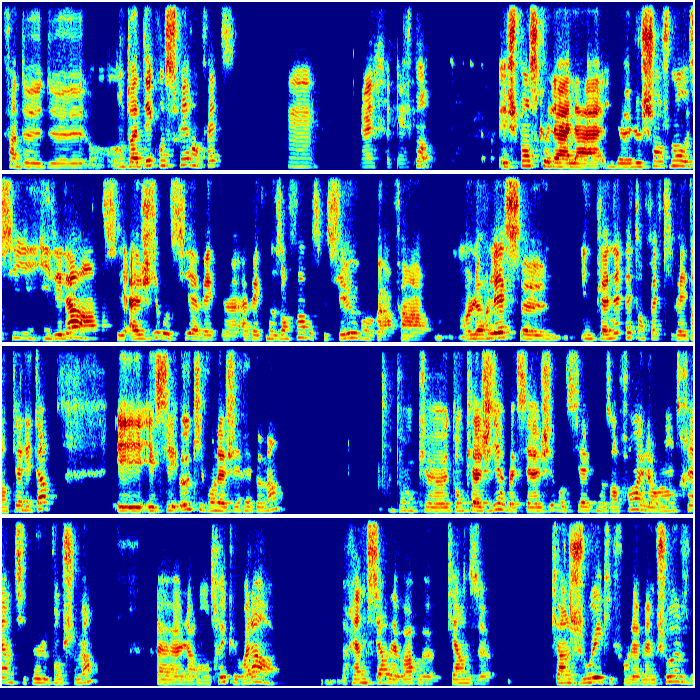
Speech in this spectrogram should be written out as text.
Enfin, de, de on doit déconstruire en fait. Mmh. Ouais, je pense, et je pense que la, le, changement aussi, il est là. Hein. c'est agir aussi avec euh, avec nos enfants parce que c'est eux. On enfin, on leur laisse euh, une planète en fait qui va être dans quel état, et, c'est eux qui vont la gérer demain. Donc euh, agir, bah, c'est agir aussi avec nos enfants et leur montrer un petit peu le bon chemin, leur montrer que voilà, rien ne sert d'avoir 15 15 jouets qui font la même chose.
